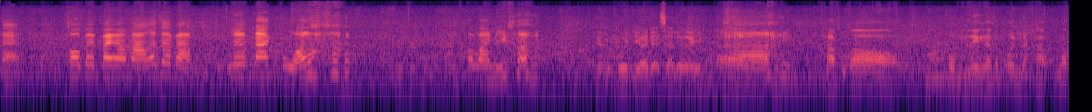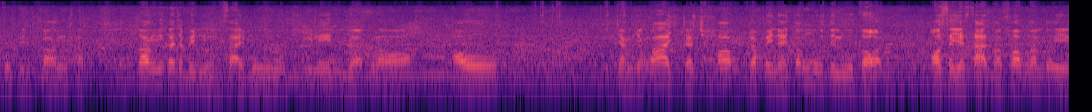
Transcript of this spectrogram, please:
แต่พอไปไปๆมาๆก็จะแบบเริ่มน่ากลัวแล้วค่ะ ประมาณนี้ค่ะเดี๋ยวพูดเยอะเดี๋ยวเฉลย ค่ะครับก็ผมเล็งนัทพลนะครับรับบทเป็นกล้องครับกล้องนี่ก็จะเป็นหนุ่มสายมูขี้เล่นหยอกล้อ เอาอย่างอย่างว่าจะชอบกลับไปไหนต้องมูเตลูก่อน เอาไสยศาสตร์มาครอบงำตัวเอง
